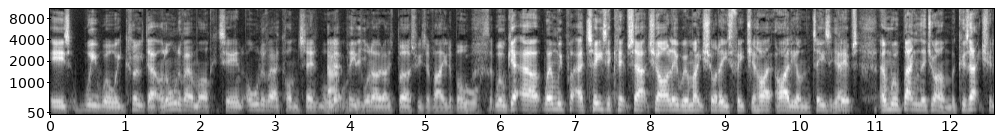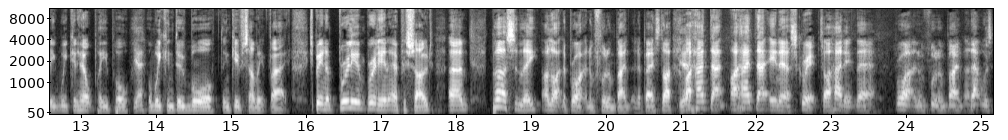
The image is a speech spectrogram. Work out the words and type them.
is we will include that on all of our marketing, all of our content. We'll That let people know those bursaries available. awesome. We'll get our when we put our teaser clips out, Charlie. We'll make sure these feature high, highly on the teaser Yeah. clips, and we'll bang the drum because actually we can help people, Yeah. and we can do more than give something back. It's been a brilliant, brilliant episode. Um, personally, I like the Brighton and Fulham banter the best. I, Yeah. I had that. I had that in our script. I had it there. Brighton and Fulham banter. That was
